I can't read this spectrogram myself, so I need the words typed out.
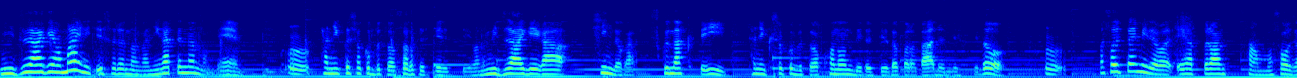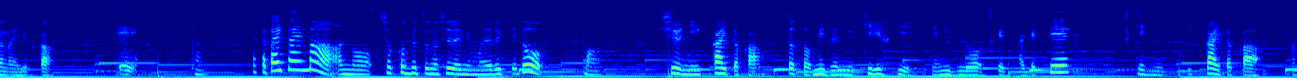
水揚げを毎日するのが苦手なのでうん。多肉植物を育ててるっていうあの水揚げが頻度が少なくていい多肉植物を好んでるっていうところがあるんですけど、うん。まあ、そういった意味ではエアプランツさんもそうじゃないですか。えなんか大体まああの植物の種類にもよるけど、まあ、週に1回とかちょっと水に霧吹きで水をつけてあげて月に1回とかあの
